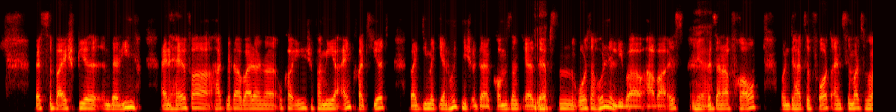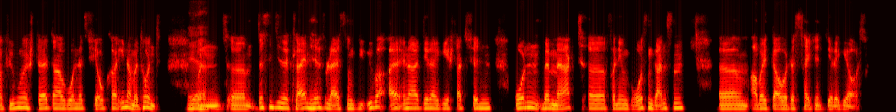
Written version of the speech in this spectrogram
Beste Beispiel in Berlin. Ein Helfer hat mittlerweile eine ukrainische Familie einquartiert, weil die mit ihren Hund nicht untergekommen sind. Er ja. selbst ein großer Hundelieberhaber ist ja. mit seiner Frau. Und der hat sofort ein Zimmer zur Verfügung gestellt. Da wohnen jetzt vier Ukrainer mit Hund. Ja. Und ähm, das sind diese kleinen Hilfeleistungen, die überall in der DLRG stattfinden, unbemerkt äh, von dem großen Ganzen. Ähm, aber ich glaube, das zeichnet die DLRG aus.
